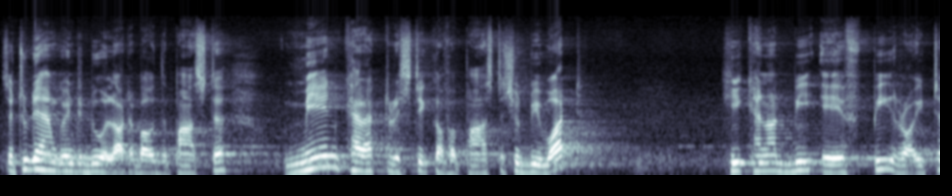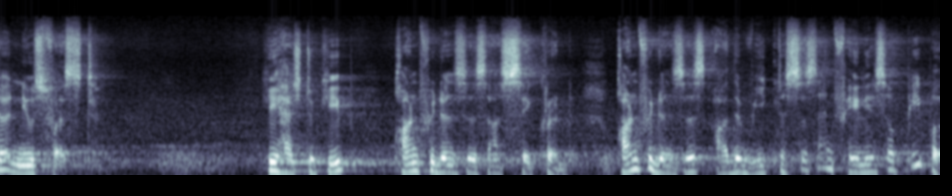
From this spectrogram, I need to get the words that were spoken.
So today I'm going to do a lot about the pastor. Main characteristic of a pastor should be what? He cannot be AFP, Reuters, News First. He has to keep confidences are sacred. Confidences are the weaknesses and failures of people.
